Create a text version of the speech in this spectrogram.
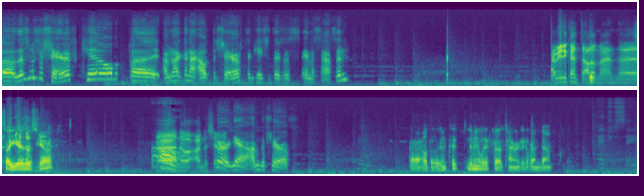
So this was a sheriff kill, but I'm not gonna out the sheriff in case there's a, an assassin. I really can't tell him, man. Uh, So you're the doesn't- sheriff? Uh, Oh. no, I'm the Sure, sheriff. yeah, I'm the sheriff. Alright, hold on. Let me click. Let me wait for the timer to run down. Interesting.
